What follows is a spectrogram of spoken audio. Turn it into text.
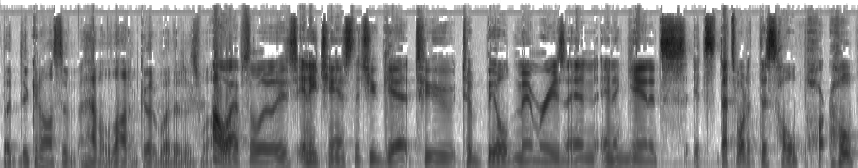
But you can also have a lot of good with it as well. Oh, absolutely! It's any chance that you get to to build memories, and and again, it's it's that's what this whole part, whole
